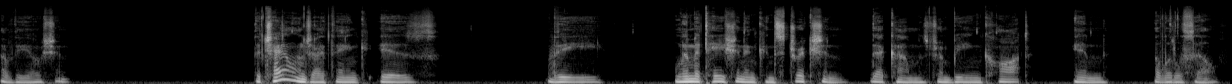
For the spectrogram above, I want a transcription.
of the ocean. The challenge, I think, is the limitation and constriction that comes from being caught in the little self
